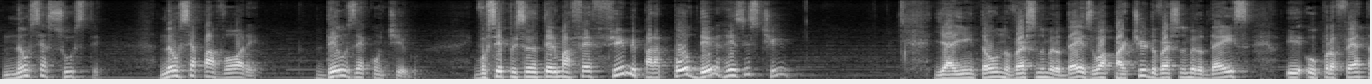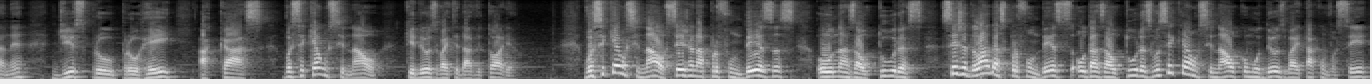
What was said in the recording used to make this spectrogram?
Não se assuste, não se apavore. Deus é contigo. Você precisa ter uma fé firme para poder resistir. E aí então no verso número 10, ou a partir do verso número 10, o profeta né, diz para o rei Acás, você quer um sinal que Deus vai te dar vitória? Você quer um sinal, seja nas profundezas ou nas alturas, seja lá das profundezas ou das alturas, você quer um sinal como Deus vai estar com você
